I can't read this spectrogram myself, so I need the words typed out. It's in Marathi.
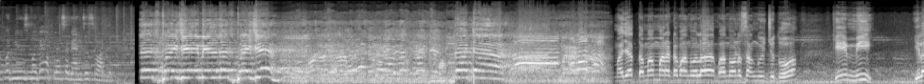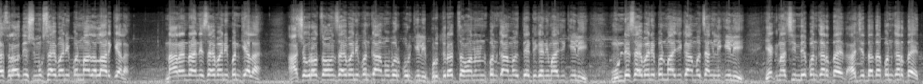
सोलापूर न्यूजमध्ये आपल्या सगळ्यांचं स्वागत. पाहिजे मिळालंच पाहिजे. मराठा माझ्या तमाम मराठा बांधवाला बांधवांना सांगू इच्छितो की मी इलासराव देशमुख साहेबांनी पण माझा लाड केला. नारायण राणे साहेबांनी पण केला. अशोकराव चव्हाण साहेबांनी पण कामं भरपूर केली. पृथ्वीराज चव्हाणांनी पण कामं त्या ठिकाणी माझी केली. मुंडे साहेबांनी पण माझी कामं चांगली केली. एकनाथ शिंदे पण करतायत अजितदादा पण करतायत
